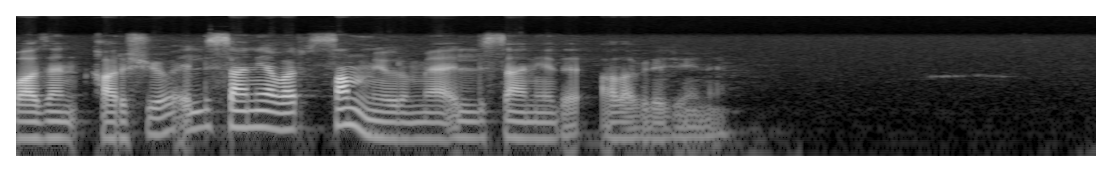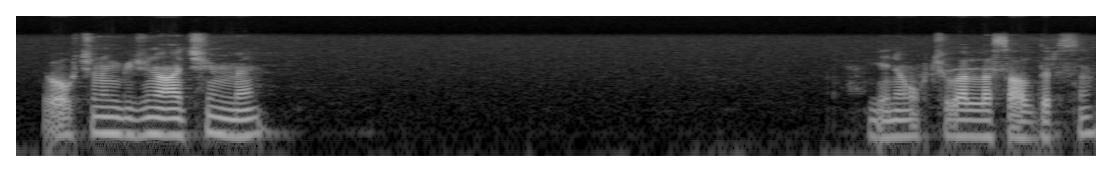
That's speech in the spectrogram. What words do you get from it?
Bazen karışıyor. 50 saniye var. Sanmıyorum ya 50 saniyede alabileceğini. Okçunun gücünü açayım ben. Yeni okçularla saldırsın.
